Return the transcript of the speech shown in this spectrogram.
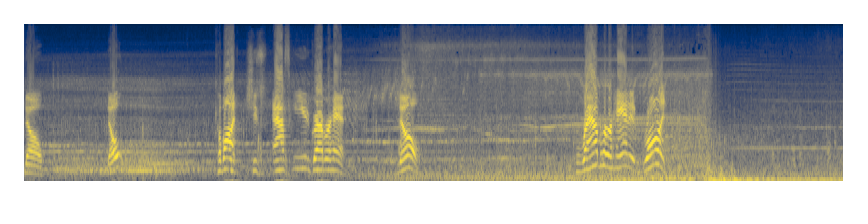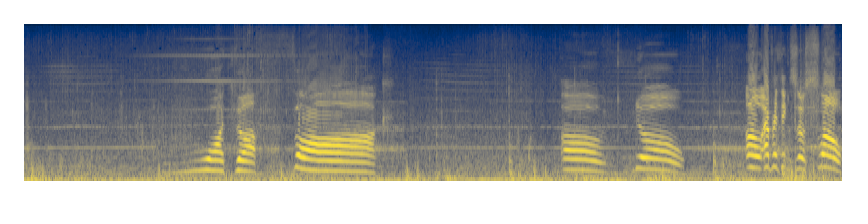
No. Nope. Come on. She's asking you to grab her hand. No. Grab her hand and run. What the fuck? Oh, no. Oh, everything's so slow.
